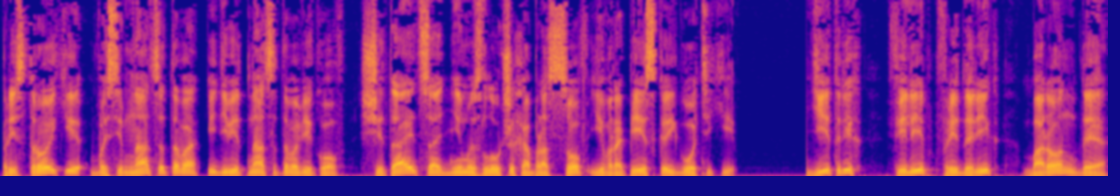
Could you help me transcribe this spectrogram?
пристройки XVIII и XIX веков, считается одним из лучших образцов европейской готики. Дитрих Филипп Фредерик, барон Д.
